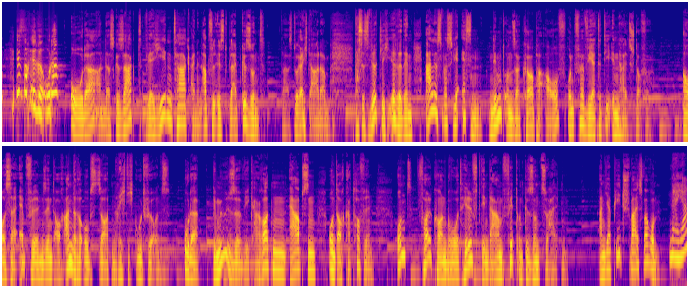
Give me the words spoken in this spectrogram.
Ist doch irre, oder? Oder, anders gesagt, wer jeden Tag einen Apfel isst, bleibt gesund. Da hast du recht, Adam. Das ist wirklich irre, denn alles, was wir essen, nimmt unser Körper auf und verwertet die Inhaltsstoffe. Außer Äpfeln sind auch andere Obstsorten richtig gut für uns. Oder Gemüse wie Karotten, Erbsen und auch Kartoffeln. Und Vollkornbrot hilft, den Darm fit und gesund zu halten. Anja Pietsch weiß warum. Naja,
